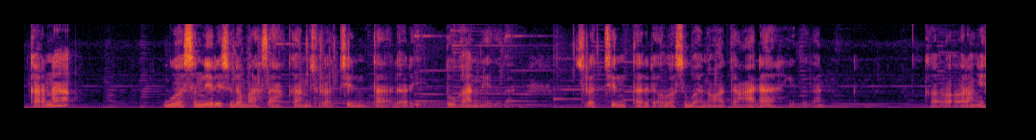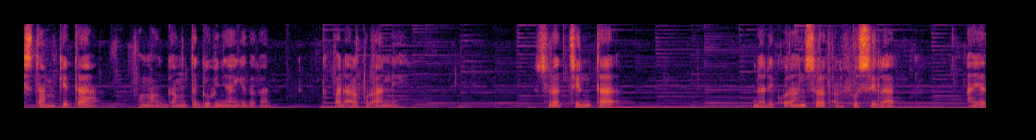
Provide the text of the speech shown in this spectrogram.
Karena gue sendiri sudah merasakan surat cinta dari Tuhan gitu kan. Surat cinta dari Allah Subhanahu Wa Taala gitu kan. Kalau orang Islam kita memegang teguhnya gitu kan kepada Al-Quran nih surat cinta dari Quran surat Al-Fusilat ayat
